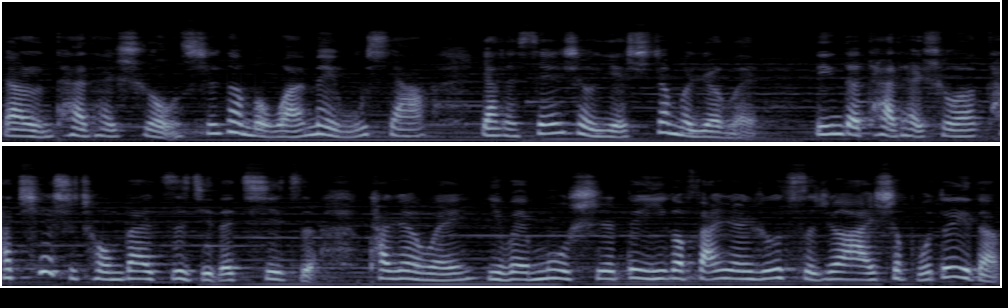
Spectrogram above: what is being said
亚伦太太总是那么完美无瑕，亚伦先生也是这么认为。林德太太说：“他确实崇拜自己的妻子。他认为一位牧师对一个凡人如此热爱是不对的。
